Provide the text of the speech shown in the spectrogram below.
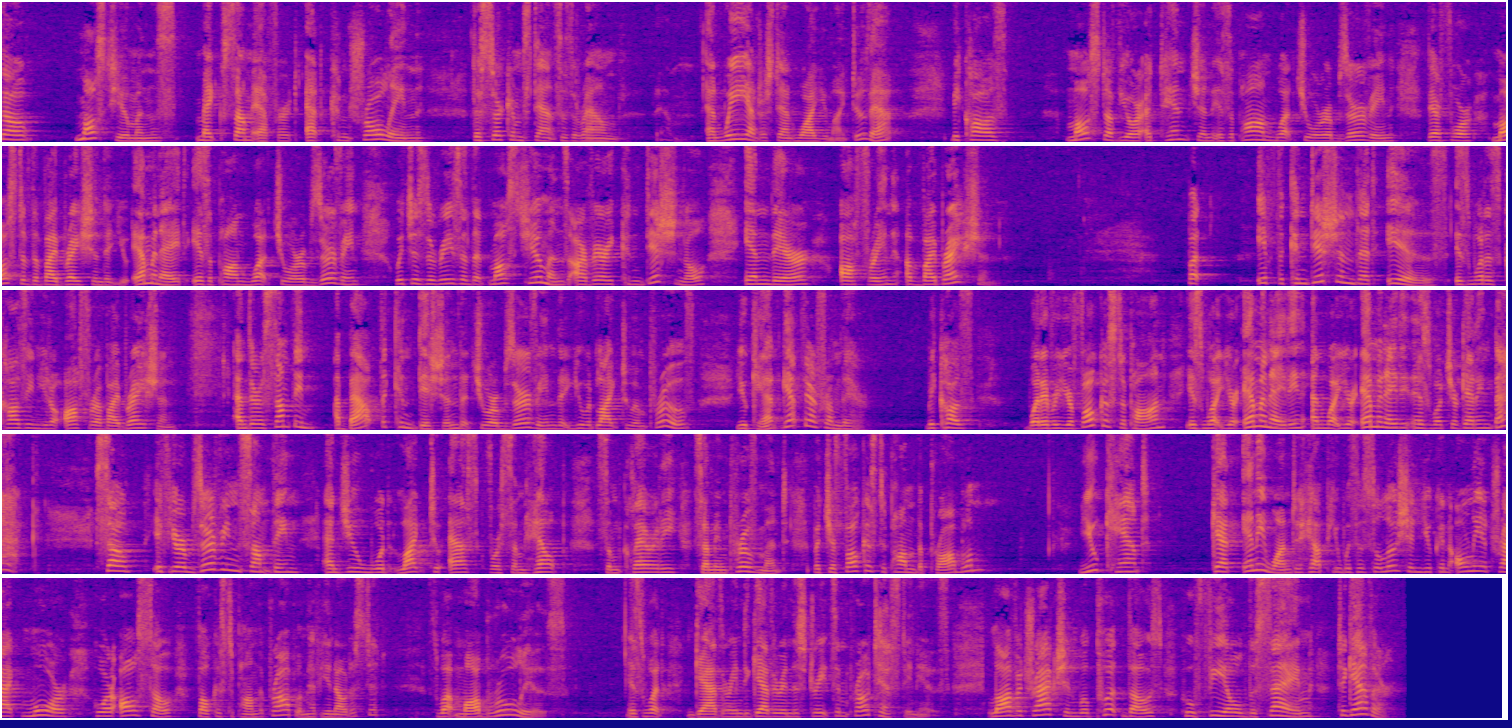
so most humans make some effort at controlling the circumstances around them. And we understand why you might do that because most of your attention is upon what you're observing. Therefore most of the vibration that you emanate is upon what you are observing which is the reason that most humans are very conditional in their offering of vibration. But if the condition that is is what is causing you to offer a vibration and there is something about the condition that you're observing that you would like to improve you can't get there from there. Because whatever you're focused upon is what you're emanating and what you're emanating is what you're getting back. So if you're observing something and you would like to ask for some help some clarity some improvement but you're focused upon the problem you can't get anyone to help you with a solution you can only attract more who are also focused upon the problem. Have you noticed it? It's what mob rule is. Is what gathering together in the streets and protesting is. Law of attraction will put those who feel the same together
